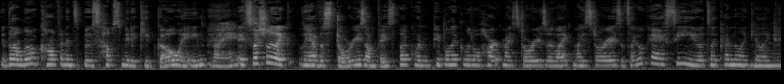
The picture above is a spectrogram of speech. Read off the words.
That little confidence boost helps me to keep going. Right. Especially like they have the stories on Facebook when people like little heart my stories or like my stories. It's like okay, I see you. It's like kind of like you're like, mm-hmm.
